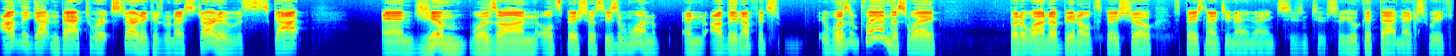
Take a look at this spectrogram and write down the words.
oddly gotten back to where it started because when I started, it was Scott and Jim was on Old Space Show Season 1. And oddly enough, it's it wasn't planned this way but it wound up being Old Space Show Space 1999 Season 2. So you'll get that next week.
